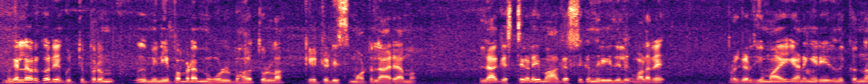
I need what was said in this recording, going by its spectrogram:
നമുക്ക് എല്ലാവർക്കും അറിയാം കുറ്റിപ്പുറം മിനിപ്പമ്പയുടെ മുകൾ ഭാഗത്തുള്ള K T D C motel Aaram. എല്ലാ ഗസ്റ്റുകളെയും ആകർഷിക്കുന്ന രീതിയിൽ വളരെ പ്രകൃതിയുമായി ഇണങ്ങിയ രീതിയിൽ നിൽക്കുന്ന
